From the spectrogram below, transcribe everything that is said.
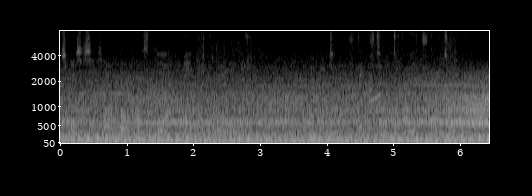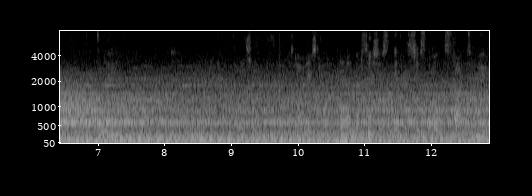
It's supposed to set it on quarter past. Yeah, eight fifteen. I imagine it sticks to a tight schedule. Do you? There's no reason why it can't. Unless it's just if it's just oh it's starting to move.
